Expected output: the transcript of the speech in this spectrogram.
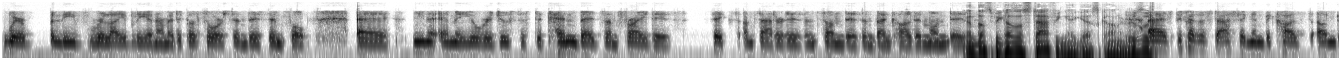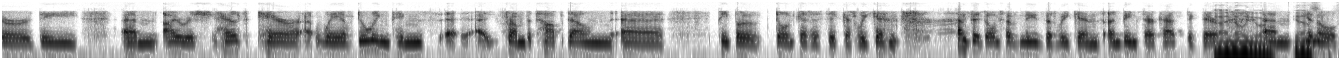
we believe reliably in our medical source in this info, uh, Nenagh MAU reduces to 10 beds on Fridays, six on Saturdays and Sundays, and bank holiday Mondays. And that's because of staffing, I guess, Connor, is it? Uh, it's because of staffing and because under the um, Irish healthcare way of doing things uh, uh, from the top down, uh, people don't get as sick at weekends. And they don't have needs at weekends. I'm being sarcastic there. I know you are, Um, yes. You know,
